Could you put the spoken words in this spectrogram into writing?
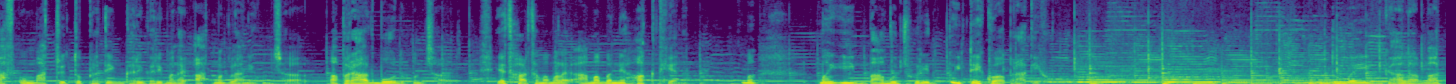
आफ्नो मातृत्वप्रति घरिघरि मलाई आत्मग्लानी हुन्छ अपराध बोध हुन्छ। यथार्थमा मलाई आमा बन्ने हक थिएन। म म यी बाबु छोरी दुइटैको अपराधी हुँ। दुवै गालाबाट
